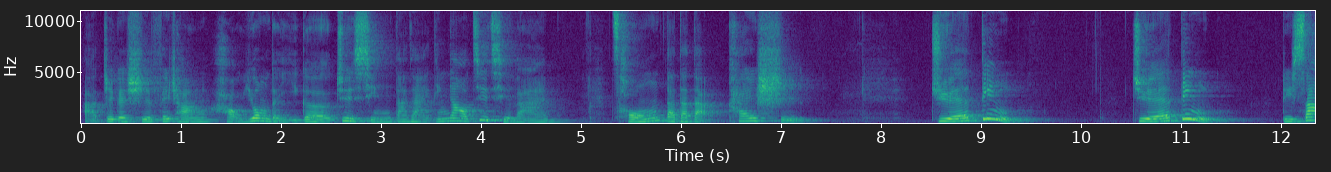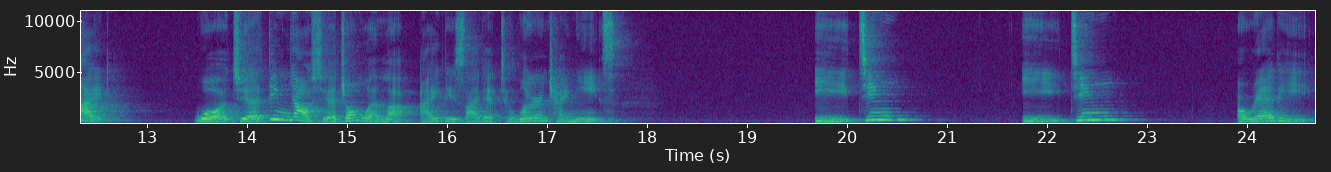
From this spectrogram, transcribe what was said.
啊，这个是非常好用的一个句型，大家一定要记起来。从哒哒哒开始。决定，决定，decide，我决定要学中文了。I decided to learn Chinese。已经，已经，already。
